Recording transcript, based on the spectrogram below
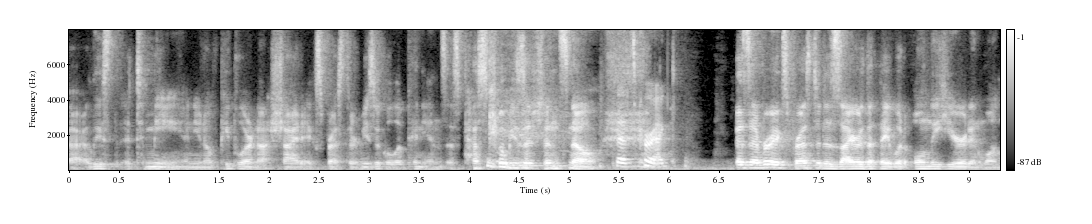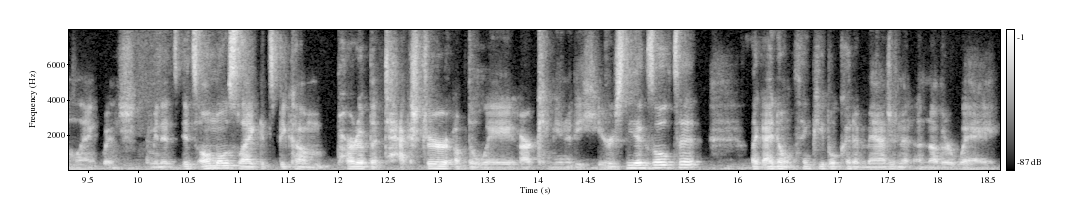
uh, at least to me, and you know, people are not shy to express their musical opinions, as pastoral musicians know. That's correct has ever expressed a desire that they would only hear it in one language. I mean, it's it's almost like it's become part of the texture of the way our community hears the Exultet. Like I don't think people could imagine it another way.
